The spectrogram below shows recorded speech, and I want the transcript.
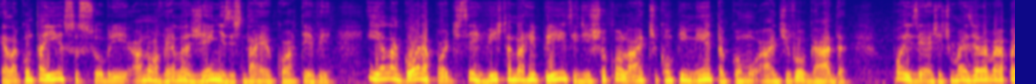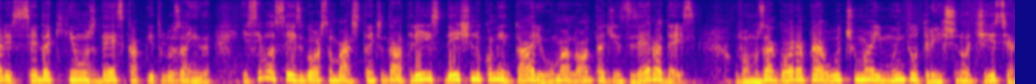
Ela conta isso sobre a novela Gênesis da Record TV. E ela agora pode ser vista na reprise de Chocolate com Pimenta como advogada. Pois é, gente, mas ela vai aparecer daqui a uns 10 capítulos ainda. E se vocês gostam bastante da atriz, deixe no comentário uma nota de 0 a 10. Vamos agora para a última e muito triste notícia.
